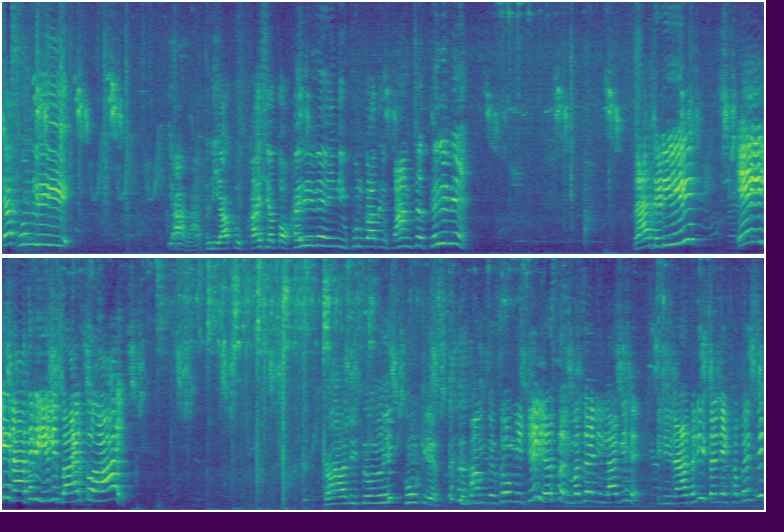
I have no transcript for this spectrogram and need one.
એ ફૂમલી યા રાતડી આપણું ખાશે તો ખરી ને એની ફૂલ કાતરી પાંચ છત ખરી ને. રાધડી? એ એલી રાધડી એલી બહાર તો આય. કાલી સુમલી હું કેસ? આમ તો જો મી કેવી અસલ મજાની લાગે છે. પેલી રાધડી તને ખબર છે?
